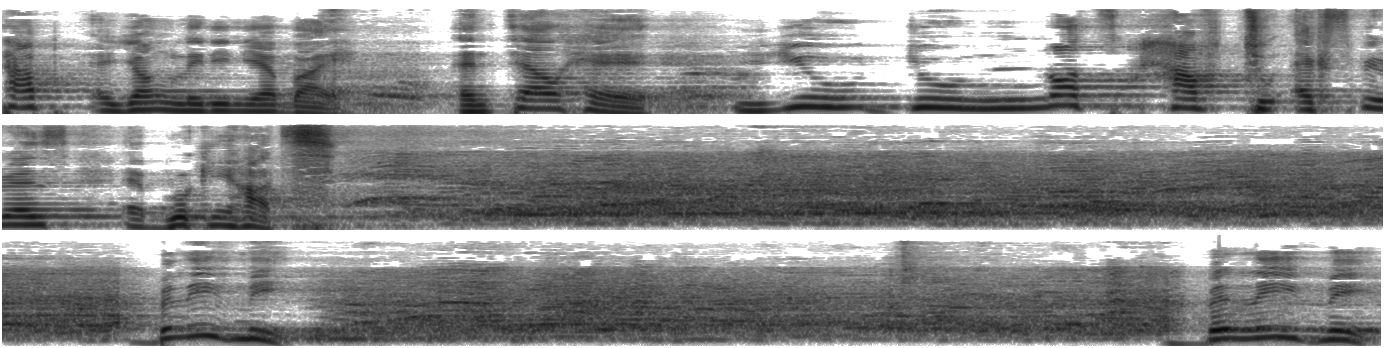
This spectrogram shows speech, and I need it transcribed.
Tap a young lady nearby and tell her you do not have to experience a broken heart. Believe me. Believe me.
